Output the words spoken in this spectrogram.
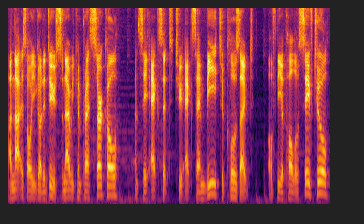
And that is all you got to do. So now we can press circle and say exit to XMB to close out of the Apollo save tool.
